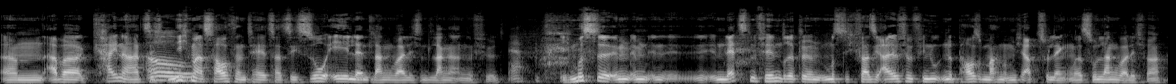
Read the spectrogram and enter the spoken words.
Ähm, aber keiner hat sich, Oh. nicht mal Southland Tales hat sich so elend langweilig und lange angefühlt. Ja. Ich musste im, im, im letzten Filmdrittel musste ich quasi alle fünf Minuten eine Pause machen, um mich abzulenken, weil es so langweilig war.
